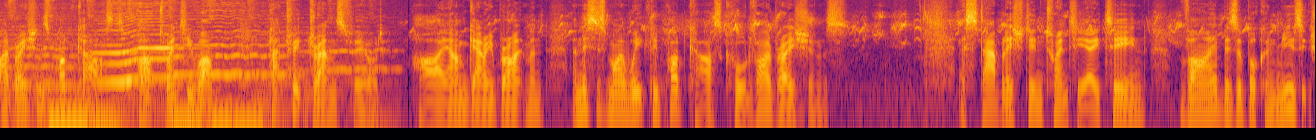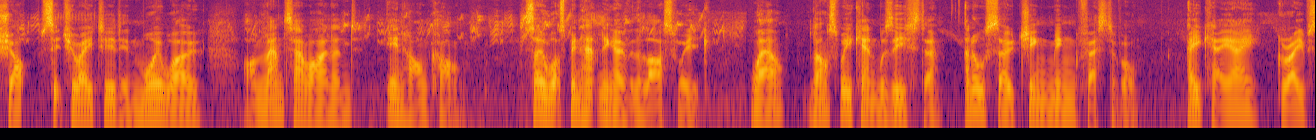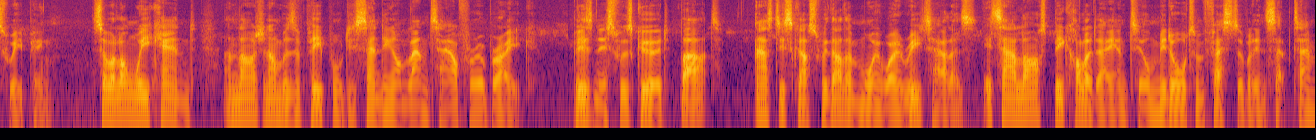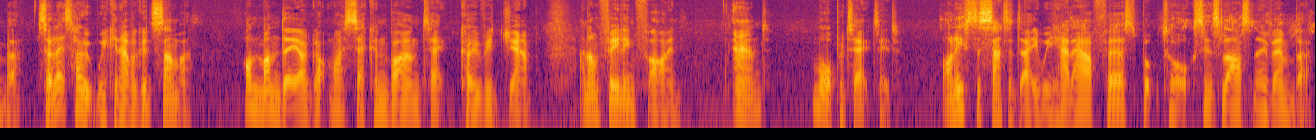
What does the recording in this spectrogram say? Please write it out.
Vibrations Podcast, Part 21. Patrick Dransfield. Hi, I'm Gary Brightman, and this is my weekly podcast called Vibrations. Established in 2018, Vibe is a book and music shop situated in Mui Wo on Lantau Island in Hong Kong. So, what's been happening over the last week? Well, last weekend was Easter and also Qing Ming Festival, aka grave sweeping. So, a long weekend and large numbers of people descending on Lantau for a break. Business was good, but as discussed with other Mui Wo retailers, it's our last big holiday until Mid Autumn Festival in September. So let's hope we can have a good summer. On Monday, I got my second BioNTech COVID jab, and I'm feeling fine and more protected. On Easter Saturday, we had our first book talk since last November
